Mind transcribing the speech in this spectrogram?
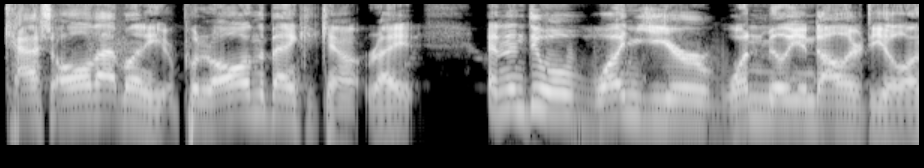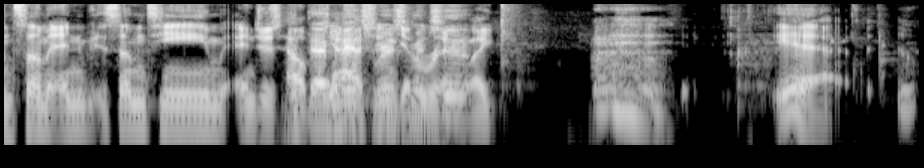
cash all that money, or put it all in the bank account, right? And then do a one year, one million dollar deal on some and some team, and just help cash Mitch and get a ring. Like, yeah, who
